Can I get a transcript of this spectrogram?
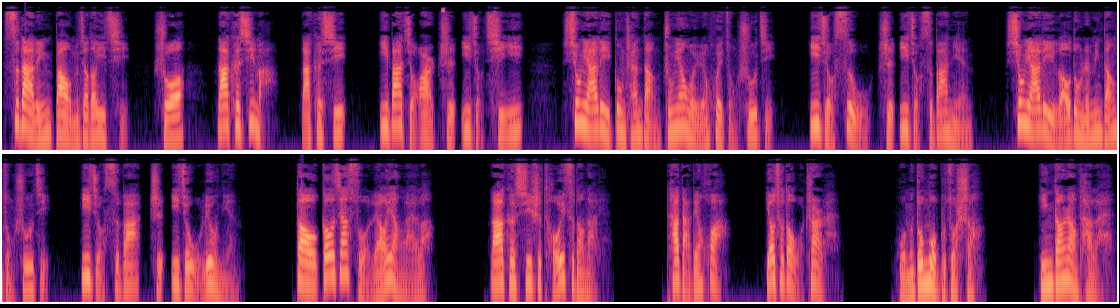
斯大林把我们叫到一起，说：“拉科西马，拉科西，一八九二至一九七一，匈牙利共产党中央委员会总书记；一九四五至一九四八年，匈牙利劳动人民党总书记；一九四八至一九五六年，到高加索疗养来了。拉克西是头一次到那里，他打电话要求到我这儿来，我们都默不作声，应当让他来。”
